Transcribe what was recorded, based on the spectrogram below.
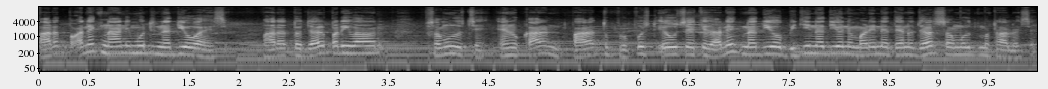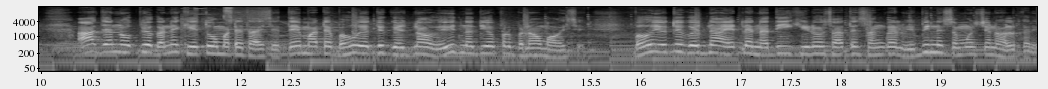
ભારતમાં અનેક નાની મોટી નદીઓ વહે છે. ભારતનો જળ પરિવહન સમૃદ્ધ છે. એનું કારણ ભારતનું ભૂપૃષ્ઠ એવું છે કે અનેક નદીઓ બીજી નદીઓને મળીને તેનું જળ સમૃદ્ધમાં ઠાલવે છે. આ જળનો ઉપયોગ અનેક હેતુઓ માટે થાય છે. તે માટે બહુહેતુક યોજનાઓ વિવિધ નદીઓ પર બનાવવામાં આવે છે. બહુહેતુક યોજના એટલે નદી, ખીણો સાથે સંકળાયેલ વિભિન્ન સમસ્યાનો હલ કરી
